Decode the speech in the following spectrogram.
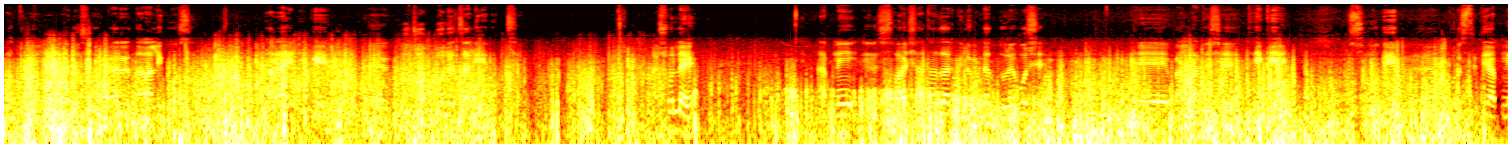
বর্তমান সরকারের দালালি করছে তারা এটিকে গুজব বলে চালিয়ে দিচ্ছে। আসলে আপনি ছয় সাত হাজার কিলোমিটার দূরে বসে বাংলাদেশে থেকে সৌদির পরিস্থিতি আপনি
